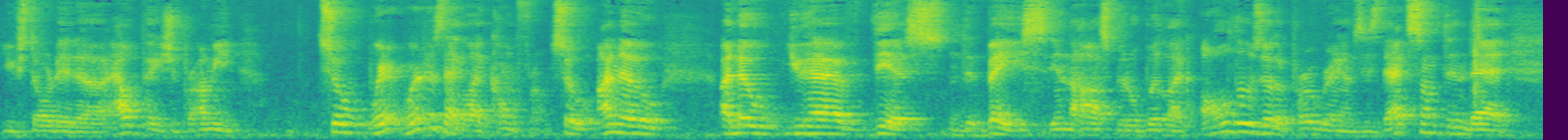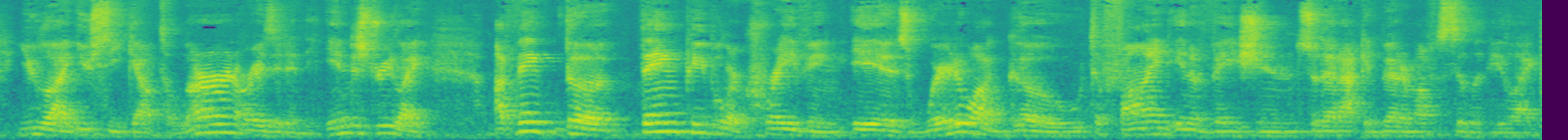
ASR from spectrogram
you've started an outpatient. Pro- I mean, so where where does that like come from? So I know. I know you have this the base in the hospital, but like all those other programs, is that something that you like you seek out to learn, or is it in the industry? Like, I think the thing people are craving is where do I go to find innovation so that I can better my facility? Like,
